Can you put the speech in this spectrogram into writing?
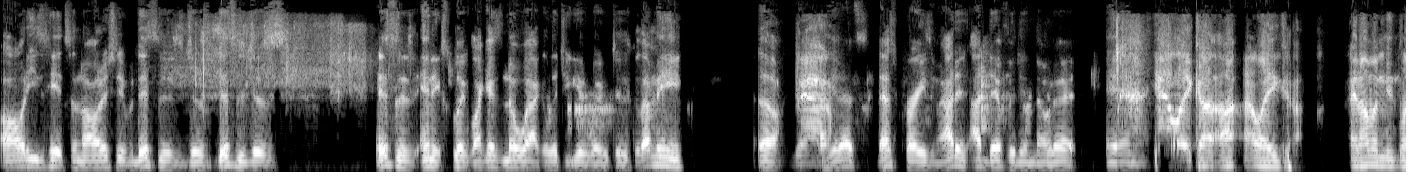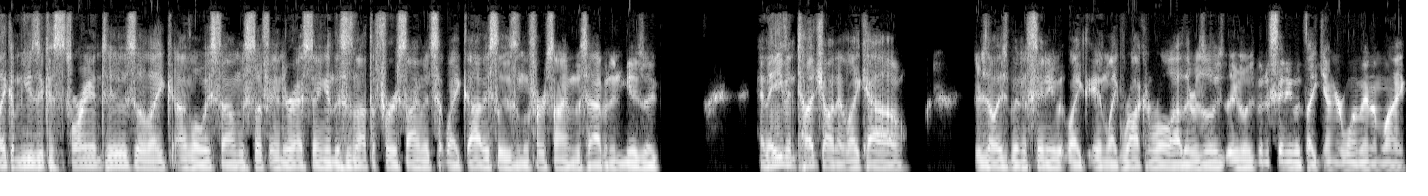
all these hits and all this shit, but this is just this is just this is inexplicable. Like, there's no way I can let you get away with this. Because I mean, oh god, yeah, that's that's crazy, man. I didn't, I definitely didn't know that. And yeah, like I, I like, and I'm a, like a music historian too, so like I've always found this stuff interesting. And this is not the first time it's like obviously this isn't the first time this happened in music. And they even touch on it, like how there's always been affinity with like in like rock and roll. How there was always there's always been a affinity with like younger women. I'm like,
